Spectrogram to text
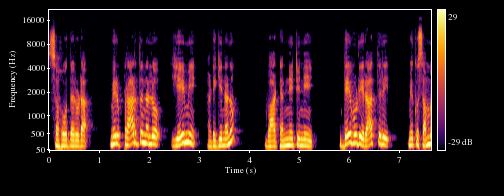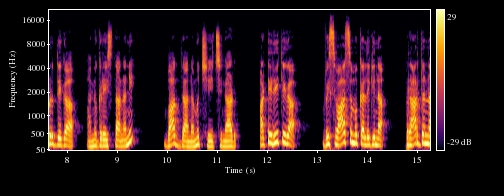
సహోదరుడా మీరు ప్రార్థనలో ఏమి అడిగినను వాటన్నిటినీ దేవుడి రాత్రి మీకు సమృద్ధిగా అనుగ్రహిస్తానని వాగ్దానము చేర్చినాడు అట్టి రీతిగా విశ్వాసము కలిగిన ప్రార్థన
